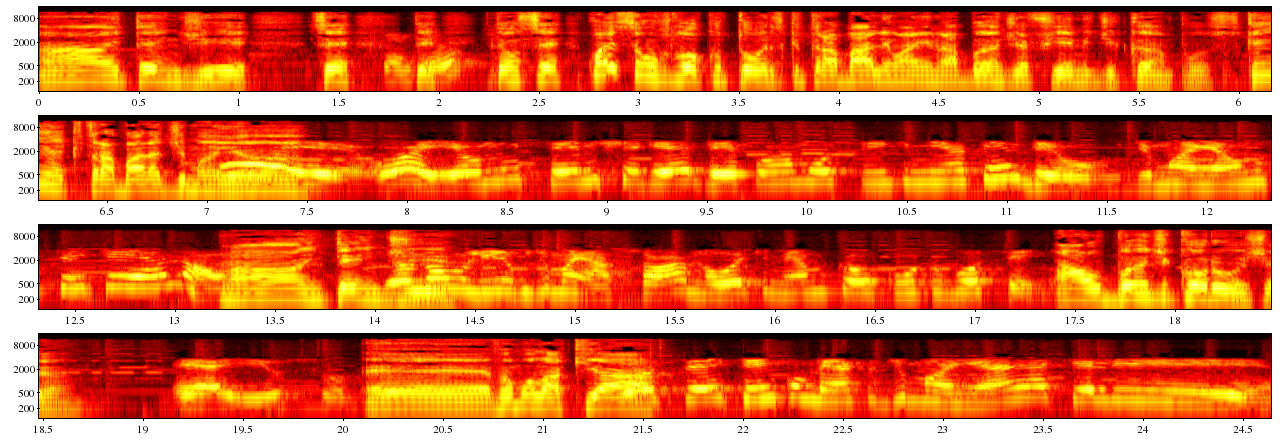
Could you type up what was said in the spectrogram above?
Ah, entendi. Cê, Entendeu? te- então você, quais são os locutores que trabalham aí na Band FM de Campos? Quem é que trabalha de manhã? Oi, oi, eu não sei, não cheguei a ver. Foi uma mocinha que me atendeu. De manhã eu não sei quem é, não. Ah, entendi. Eu não ligo de manhã, só à noite mesmo que eu curto vocês. Ah, o Band Coruja. É isso. É, vamos lá, que a Eu sei quem começa de manhã é aquele.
